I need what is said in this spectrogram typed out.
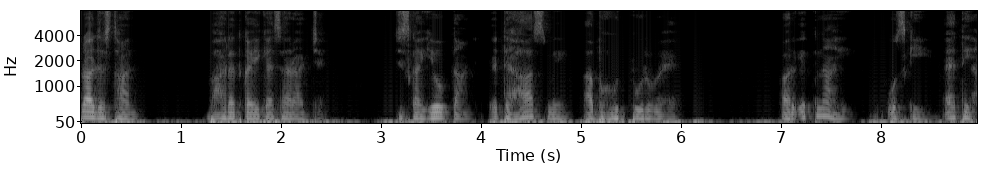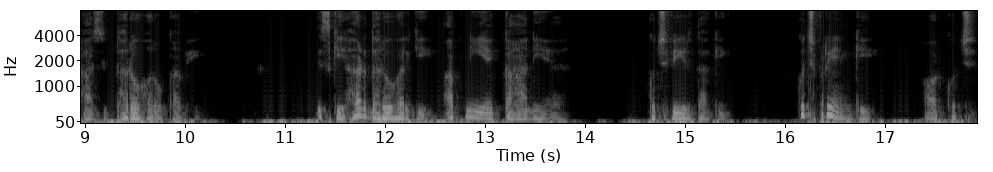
राजस्थान, भारत का एक ऐसा राज्य, जिसका योगदान इतिहास में अभूतपूर्व है। और इतना ही, उसकी ऐतिहासिक धरोहरों का भी। इसकी हर धरोहर की अपनी एक कहानी है। कुछ वीरता की, कुछ प्रेम की, और कुछ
